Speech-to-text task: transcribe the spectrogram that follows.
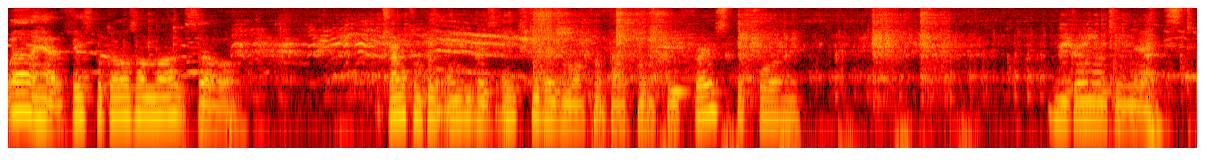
Well, I had Facebook always unlocked, so I'm trying to complete Angry Birds HD version 1.5.3 first before I'm going on to next.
